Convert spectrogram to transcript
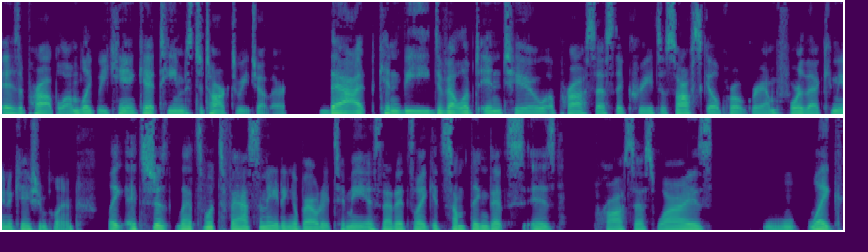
is a problem. Like we can't get teams to talk to each other that can be developed into a process that creates a soft skill program for that communication plan. Like it's just that's what's fascinating about it to me is that it's like it's something that's is process wise like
